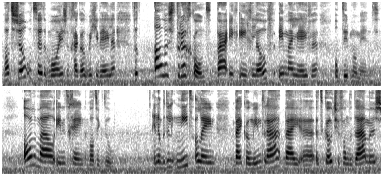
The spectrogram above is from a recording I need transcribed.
Wat zo ontzettend mooi is, dat ga ik ook met je delen. Dat alles terugkomt waar ik in geloof in mijn leven op dit moment. Allemaal in hetgeen wat ik doe. En dan bedoel ik niet alleen bij Comintra, bij uh, het coachen van de dames.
